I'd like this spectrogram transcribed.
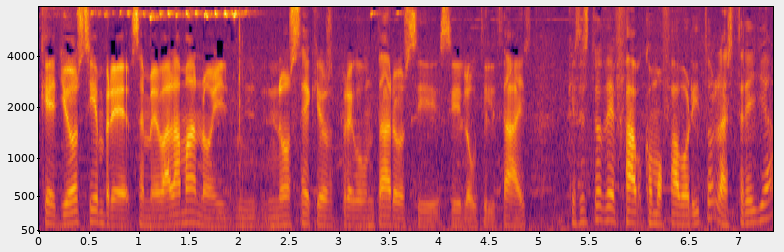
que yo siempre se me va la mano y no sé qué os preguntaros si, si lo utilizáis, que es esto de fa- como favorito, la estrella,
